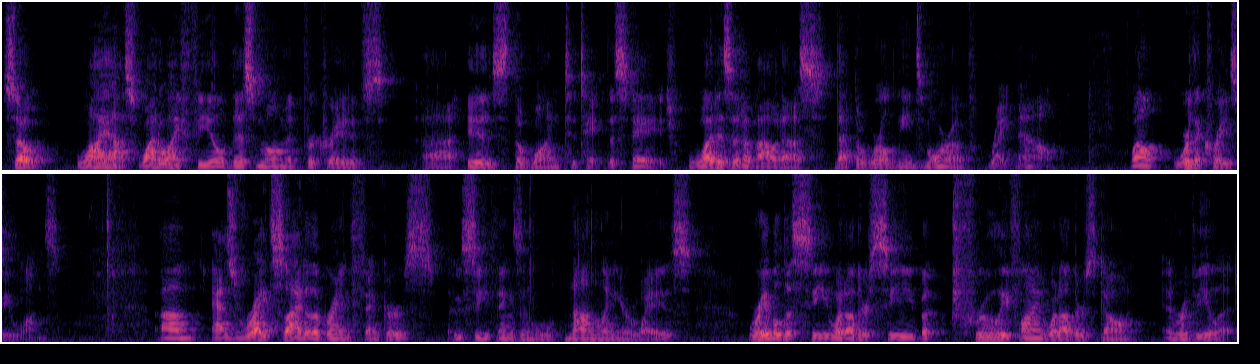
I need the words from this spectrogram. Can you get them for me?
So, why us? Why do I feel this moment for creatives uh, is the one to take the stage? What is it about us that the world needs more of right now? Well, we're the crazy ones. Um, as right side of the brain thinkers who see things in nonlinear ways, we're able to see what others see, but truly find what others don't and reveal it.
